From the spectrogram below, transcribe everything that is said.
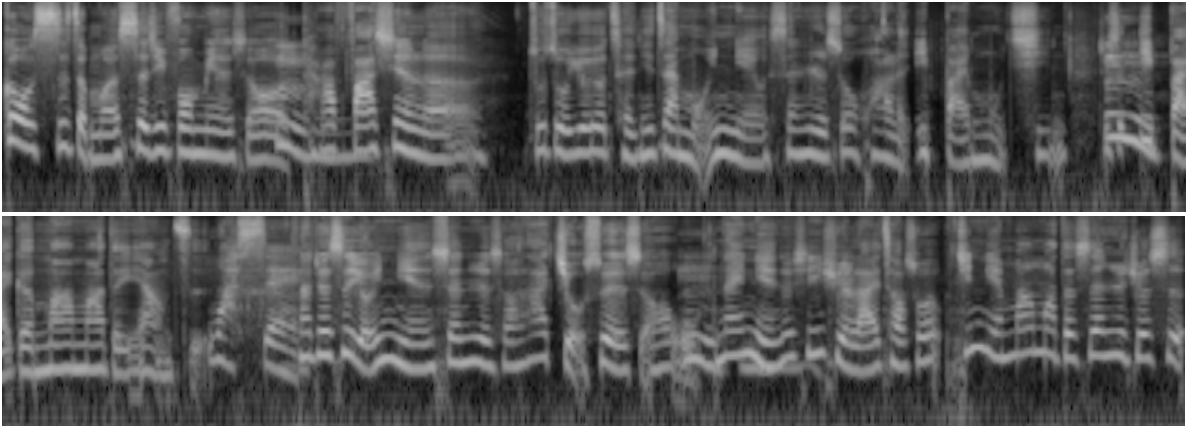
构思怎么设计封面的时候，他发现了左左右右曾经在某一年生日的时候画了一百母亲，就是一百个妈妈的样子。哇塞！那就是有一年生日的时候，他九岁的时候，我那一年就心血来潮说，今年妈妈的生日就是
